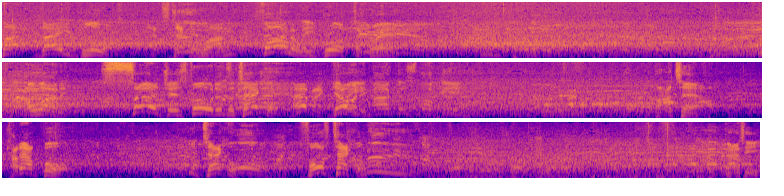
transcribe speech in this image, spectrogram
but they blew it. That's tackle one. Finally brought to ground. Awani surges forward in the tackle. Have a go at him. Markers lock in. Bartow. Cut out ball. Good tackle. Fourth tackle. Move. Batty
